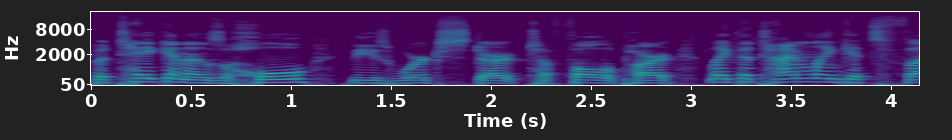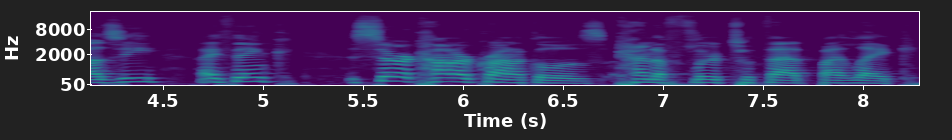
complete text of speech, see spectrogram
but taken as a whole these works start to fall apart. Like the timeline gets fuzzy i think. Sarah connor chronicles kind of flirts with that by like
